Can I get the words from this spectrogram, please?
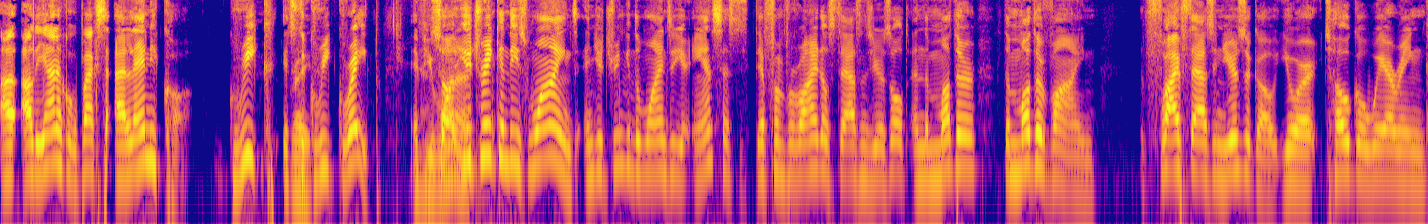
Uh, Aglianico go back to Alenico, Greek. It's the Greek grape. If you so want you're drinking these wines, and you're drinking the wines of your ancestors. They're from varietals thousands of years old, and the mother, the mother vine, five thousand years ago, your toga wearing.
